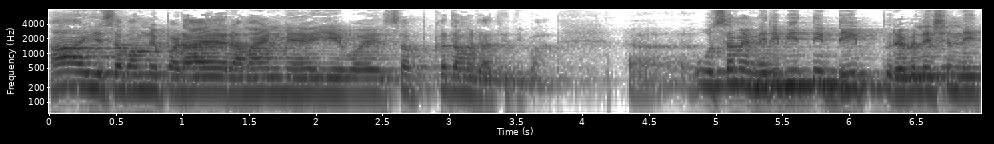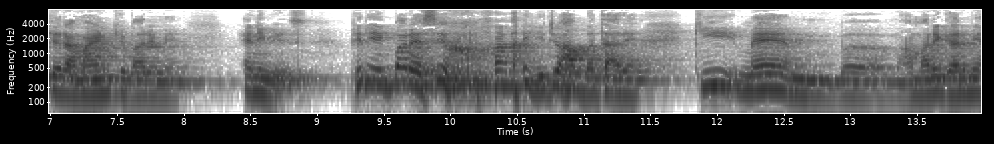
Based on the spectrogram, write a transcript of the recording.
हाँ ये सब हमने पढ़ा है, रामायण में है, ये, वो है, सब खत्म हो जाती थी बात। उस समय मेरी भी इतनी डीप रेवलेशन नहीं थे रामायण के बारे में। एनीवेज फिर एक बार ऐसे हुआ, ये जो आप बता रहे हैं, कि मैं हमारे घर में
